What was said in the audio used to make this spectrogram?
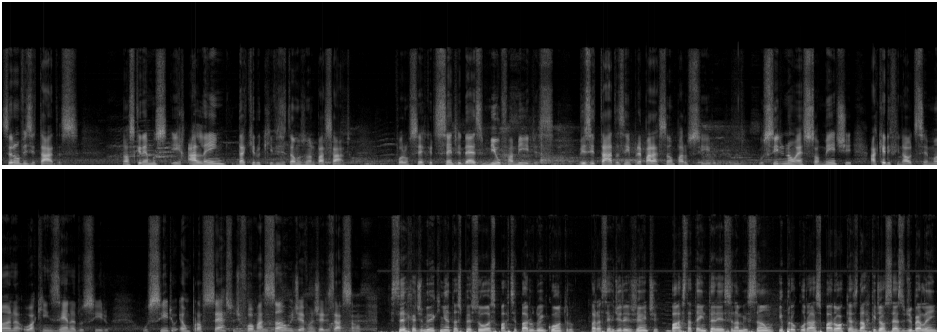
serão visitadas. Nós queremos ir além daquilo que visitamos no ano passado. Foram cerca de 110 mil famílias visitadas em preparação para o Sírio. O Sírio não é somente aquele final de semana ou a quinzena do Sírio. O Sírio é um processo de formação e de evangelização. Cerca de 1.500 pessoas participaram do encontro. Para ser dirigente, basta ter interesse na missão e procurar as paróquias da Arquidiocese de Belém.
